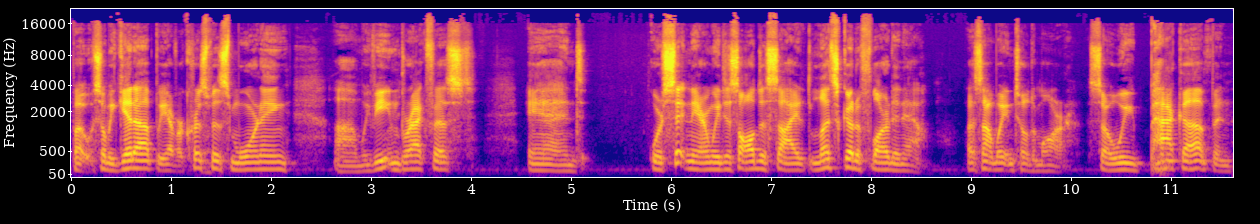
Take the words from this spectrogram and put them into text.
But so we get up, we have our Christmas morning, um, we've eaten breakfast, and we're sitting there and we just all decide, let's go to Florida now. Let's not wait until tomorrow. So we pack up and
